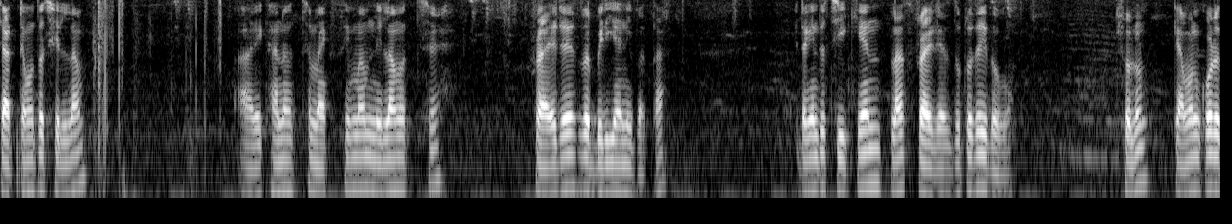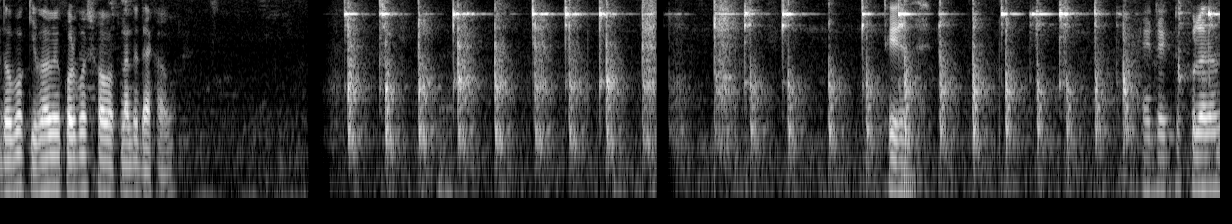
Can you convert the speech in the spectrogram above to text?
চারটে মতো ছিললাম আর এখানে হচ্ছে ম্যাক্সিমাম নিলাম হচ্ছে ফ্রাইড রাইস বা বিরিয়ানি পাতা। এটা কিন্তু চিকেন প্লাস ফ্রাইড রাইস, দুটোতেই দেবো। চলুন কেমন করে দেবো কীভাবে করব সব আপনাদের দেখাবো। ঠিক আছে। এটা একটু খুলে দাও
